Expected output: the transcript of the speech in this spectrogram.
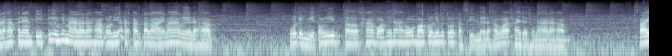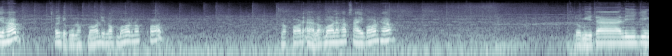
แล้วครับ คะแนนตีตื้นขึ้นมาแล้วนะครับตอนนี้อันตรายมากเลยนะครับโอ้เดี๋ยวหมีต้องรีบเอ่อฆ่าบอสให้ได้ เพราะว่าบอสตัวนี้เป็นตัวตัดสินเลยนะครับว่าใครจะชนะนะครับใส่ครับเฮ้ยเดี๋ยวกูล็อกบอสเดี๋ยวล็อกบอสล็อกบอสล็อกบอสอะล็อกบอสนะครับใส่บอสครับ ดมีจะรียิง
